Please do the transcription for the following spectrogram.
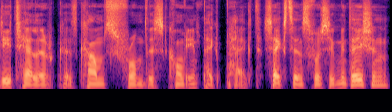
detailer that comes from this impact pack. Seg stands for segmentation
